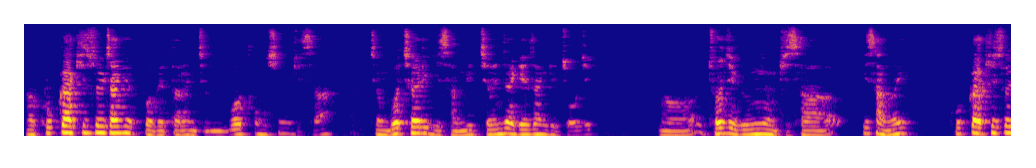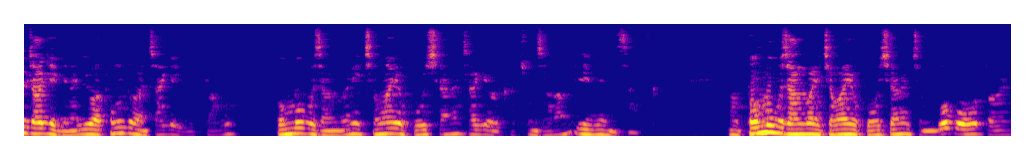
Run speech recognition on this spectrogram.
어, 국가기술자격법에 따른 정보통신기사, 정보처리기사 및 전자계산기 조직, 어, 조직 응용기사 이상의 국가기술 자격이나 이와 동등한 자격이 있다고 법무부 장관이 정하여 고시하는 자격을 갖춘 사람 1명 이상, 어, 법무부 장관이 정하여 고시하는 정보보호 또는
